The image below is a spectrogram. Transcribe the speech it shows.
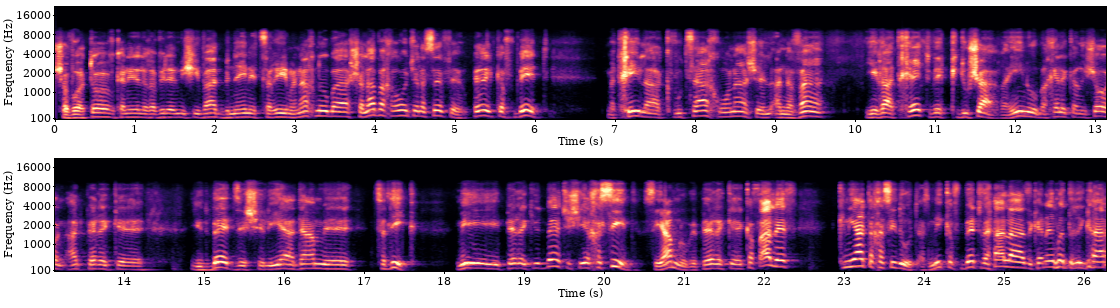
שבוע טוב, כאן הלל רב הלל מישיבת בני נצרים. אנחנו בשלב האחרון של הספר, פרק כ"ב, מתחיל הקבוצה האחרונה של ענווה, יראת חטא וקדושה. ראינו בחלק הראשון עד פרק אה, י"ב זה של יהיה אדם אה, צדיק. מפרק י"ב שיהיה חסיד. סיימנו בפרק אה, כ"א, קניית החסידות. אז מכ"ב והלאה זה כנראה מדרגה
